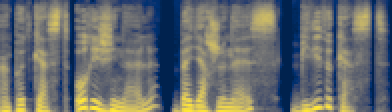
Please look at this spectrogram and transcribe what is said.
Un podcast original, Bayard Jeunesse, Billy de Cast.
